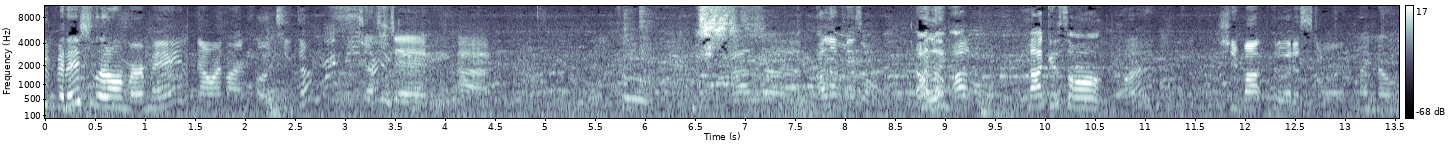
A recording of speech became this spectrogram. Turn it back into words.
We finished Little Mermaid. Now we're in line Flotica. Just did, uh, à la maison. À la- à la magasin. What? She bought Pooh at a store. My nose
